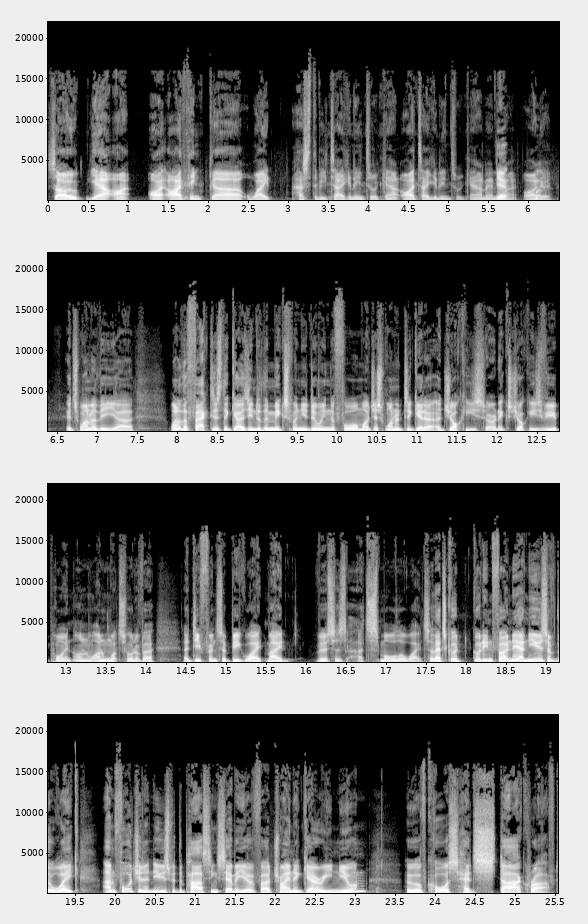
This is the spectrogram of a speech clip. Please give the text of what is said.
so yeah I I, I think uh, weight has to be taken into account. I take it into account anyway. I Well, do. It's one of the uh, one of the factors that goes into the mix when you're doing the form. I just wanted to get a, a jockey's or an ex jockey's viewpoint on on what sort of a, a difference a big weight made versus a smaller weight. So that's good. Good info. Now, news of the week. Unfortunate news with the passing Sammy of uh, trainer Gary Newham, who of course had Starcraft.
